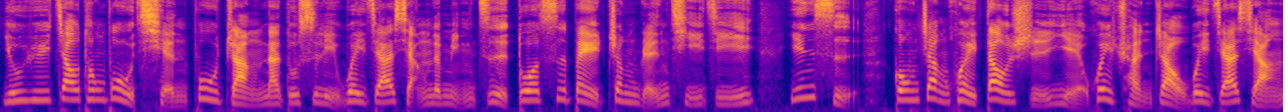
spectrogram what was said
由于交通部前部长拿督斯里魏家祥的名字多次被证人提及，因此公账会到时也会传召魏家祥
